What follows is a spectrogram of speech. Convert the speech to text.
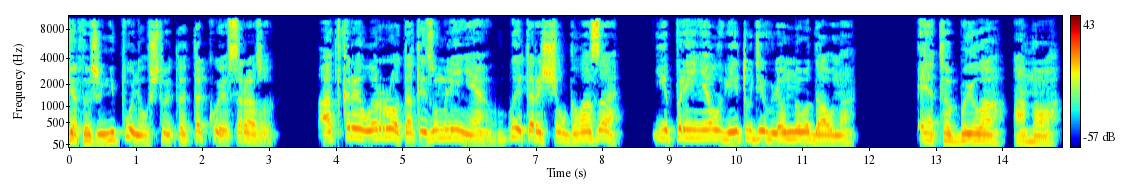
Я даже не понял, что это такое сразу. Открыл рот от изумления, вытаращил глаза и принял вид удивленного Дауна. Это было оно.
